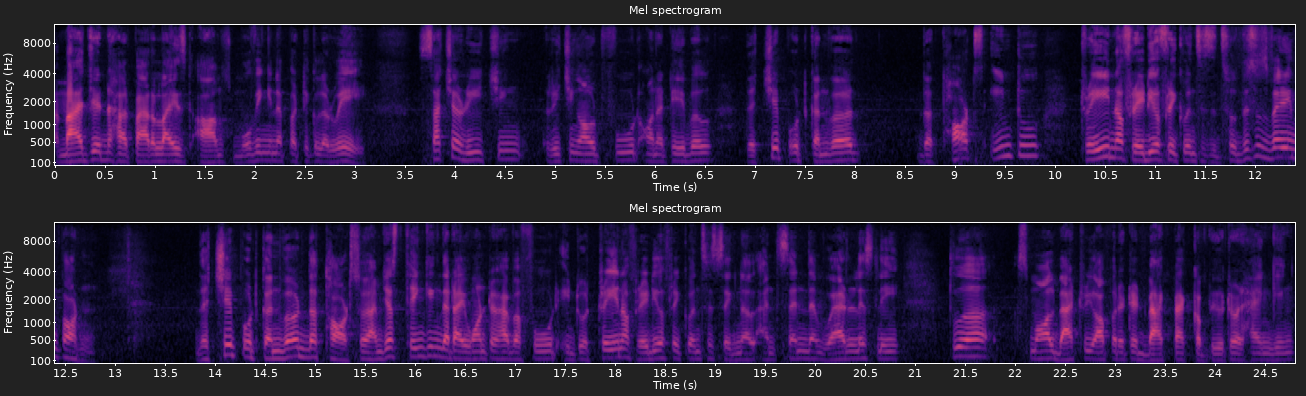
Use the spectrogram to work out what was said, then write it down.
imagined her paralyzed arms moving in a particular way, such a reaching, reaching out food on a table, the chip would convert the thoughts into train of radio frequencies. So, this is very important the chip would convert the thoughts. So, I am just thinking that I want to have a food into a train of radio frequency signal and send them wirelessly to a small battery operated backpack computer hanging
